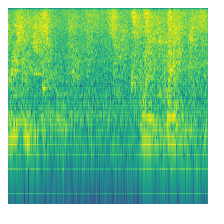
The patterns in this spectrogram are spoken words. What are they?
Basically, when we're going to use the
